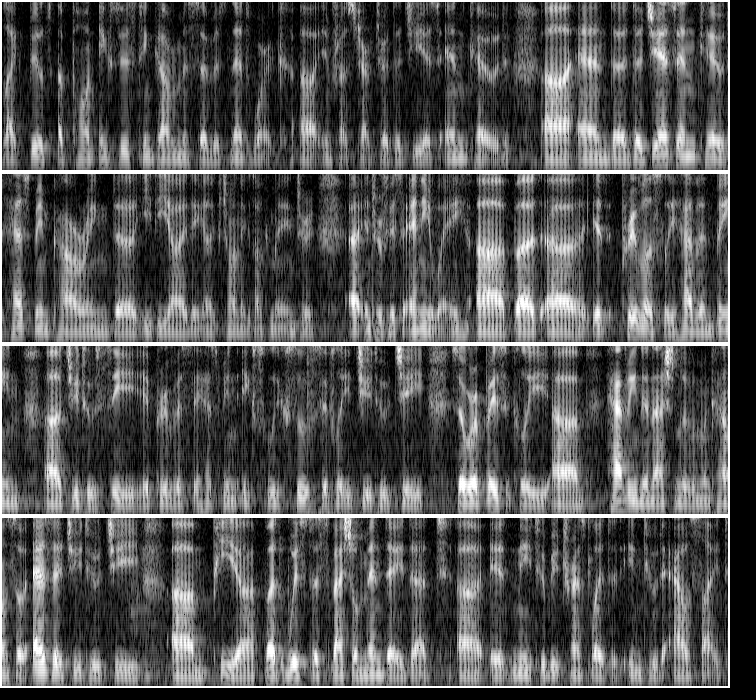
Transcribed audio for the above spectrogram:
like built upon existing government service network uh, infrastructure, the GSN code. Uh, and uh, the GSN code has been powering the EDI, the electronic document inter, uh, interface anyway, uh, but uh, it previously haven't been G2C. It previously has been exclusively G2G. So we're basically um, having the National Development Council as a G2G um, peer, but with the special mandate that it need to be translated into the outside.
